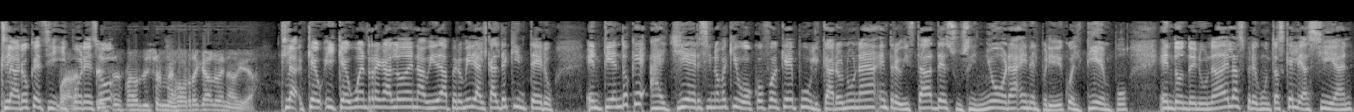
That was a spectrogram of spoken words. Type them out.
Claro que sí, y por eso... Este es, mejor dicho, el mejor regalo de Navidad. Y qué buen regalo de Navidad. Pero mire, alcalde Quintero, entiendo que ayer, si no me equivoco, fue que publicaron una entrevista de su señora en el periódico El Tiempo, en donde en una de las preguntas que le hacían,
